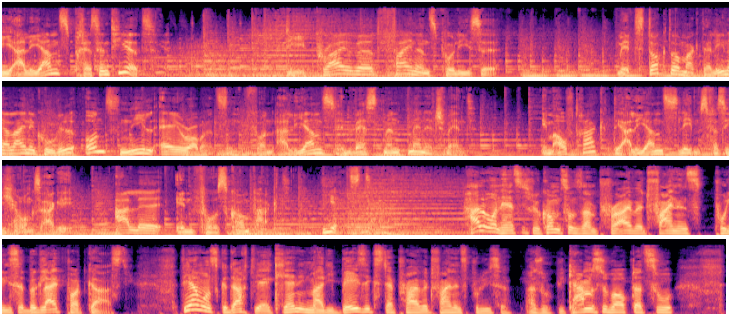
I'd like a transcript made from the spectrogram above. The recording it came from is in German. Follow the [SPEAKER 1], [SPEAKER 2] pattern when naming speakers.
[SPEAKER 1] Die Allianz präsentiert die Private Finance Police mit Dr. Magdalena Leinekugel und Neil A. Robertson von Allianz Investment Management. Im Auftrag der Allianz Lebensversicherungs AG. Alle Infos kompakt. Jetzt.
[SPEAKER 2] Hallo und herzlich willkommen zu unserem Private Finance Police Begleitpodcast. Wir haben uns gedacht, wir erklären Ihnen mal die Basics der Private Finance Police. Also, wie kam es überhaupt dazu,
